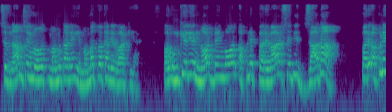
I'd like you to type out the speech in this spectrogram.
सिर्फ़ नाम से ही ममता नहीं है ममत्व का निर्वाह किया है। और उनके लिए नॉर्थ बंगाल अपने परिवार से भी ज़्यादा पर अपने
